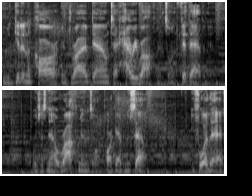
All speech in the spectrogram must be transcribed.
He would get in a car and drive down to Harry Rothman's on Fifth Avenue, which is now Rothman's on Park Avenue South. Before that,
